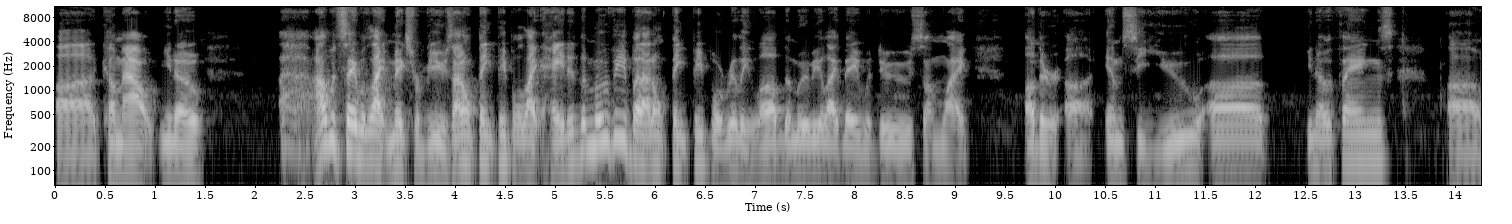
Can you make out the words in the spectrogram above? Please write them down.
Uh come out, you know, I would say with like mixed reviews. I don't think people like hated the movie, but I don't think people really loved the movie like they would do some like other uh MCU uh you know things uh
